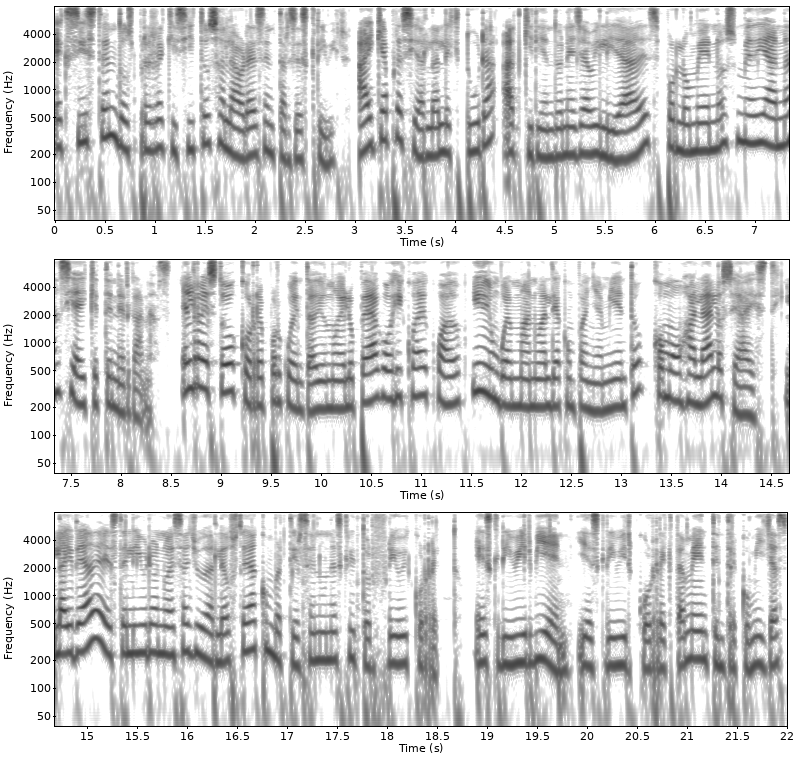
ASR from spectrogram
Existen dos prerequisitos a la hora de sentarse a escribir. Hay que apreciar la lectura adquiriendo en ella habilidades, por lo menos medianas, y hay que tener ganas. El resto corre por cuenta de un modelo pedagógico adecuado y de un buen manual de acompañamiento, como ojalá lo sea este. La idea de este libro no es ayudarle a usted a convertirse en un escritor frío y correcto. Escribir bien y escribir correctamente, entre comillas,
